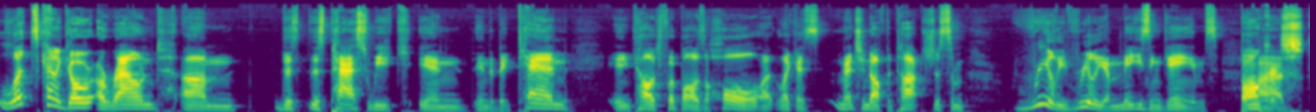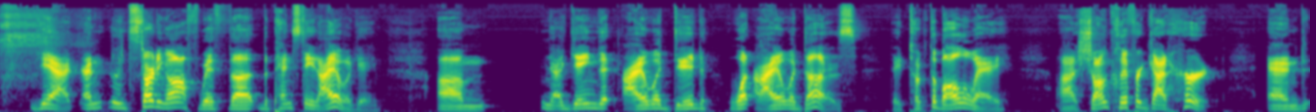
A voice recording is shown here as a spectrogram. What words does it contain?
let's kind of go around um, this this past week in in the Big Ten, in college football as a whole. Uh, like I mentioned off the top, just some really really amazing games. Bonkers. Uh, yeah, and starting off with the the Penn State Iowa game. Um, a game that Iowa did what Iowa does. They took the ball away. Uh, Sean Clifford got hurt, and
